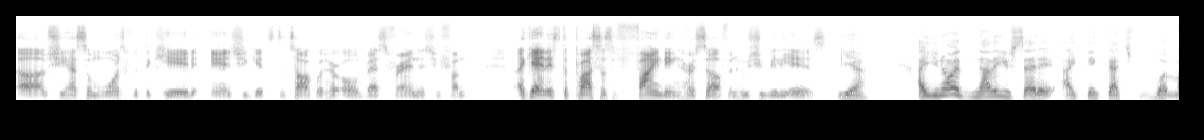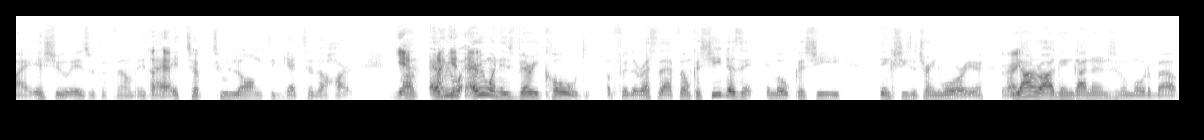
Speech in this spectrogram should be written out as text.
uh she has some warmth with the kid and she gets to talk with her old best friend and she fun again it's the process of finding herself and who she really is Yeah. I, you know what? Now that you've said it, I think that's what my issue is with the film is that it took too long to get to the heart. yeah um, everyone, everyone is very cold for the rest of that film because she doesn't emote because she thinks she's a trained warrior. right Yon-Rogg ain't got nothing to emote about.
